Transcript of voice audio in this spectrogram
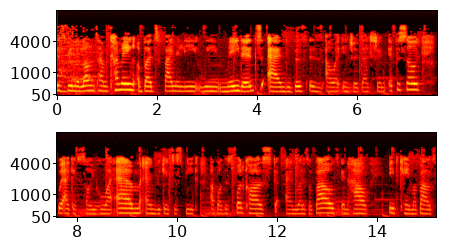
It's been a long time coming, but finally we made it, and this is our introduction episode where I get to tell you who I am and we get to speak about this podcast and what it's about and how it came about.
